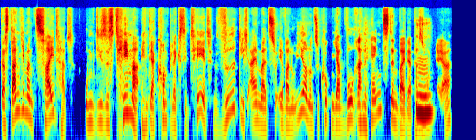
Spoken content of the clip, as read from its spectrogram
dass dann jemand Zeit hat, um dieses Thema in der Komplexität wirklich einmal zu evaluieren und zu gucken, ja, woran hängt es denn bei der Person Mhm. ja?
